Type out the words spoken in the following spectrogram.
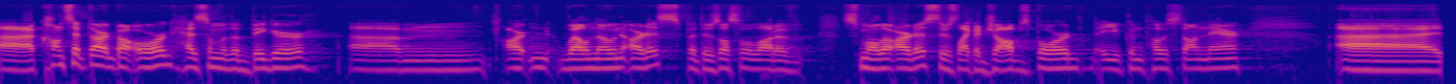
Uh, conceptart.org has some of the bigger, um, art, well-known artists, but there's also a lot of smaller artists. There's like a jobs board that you can post on there. Uh,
